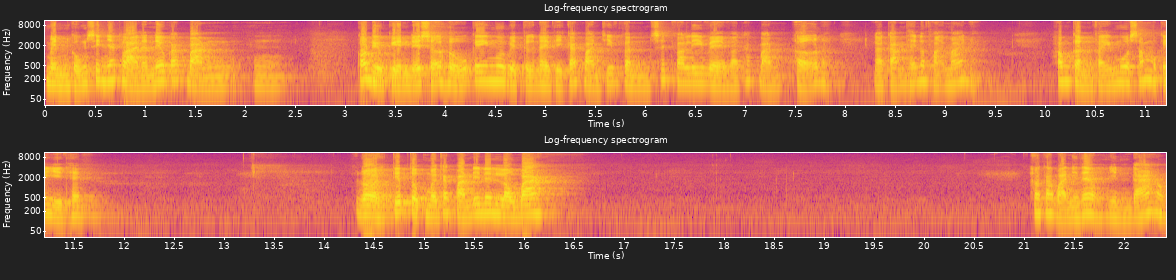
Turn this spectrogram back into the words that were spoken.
Mình cũng xin nhắc lại là nếu các bạn ừ, có điều kiện để sở hữu cái ngôi biệt thự này thì các bạn chỉ cần xách vali về và các bạn ở rồi, là cảm thấy nó thoải mái rồi. Không cần phải mua sắm một cái gì thêm. Rồi, tiếp tục mời các bạn đi lên lầu 3 Đó, các bạn nhìn thấy không? Nhìn đá không?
